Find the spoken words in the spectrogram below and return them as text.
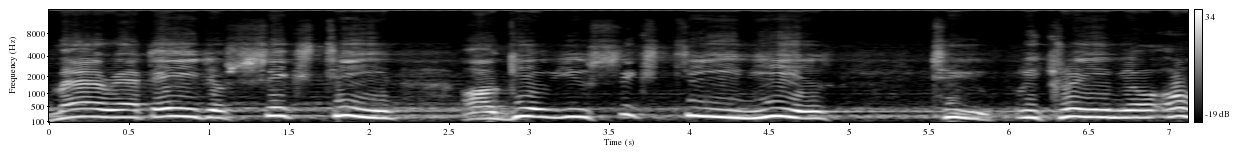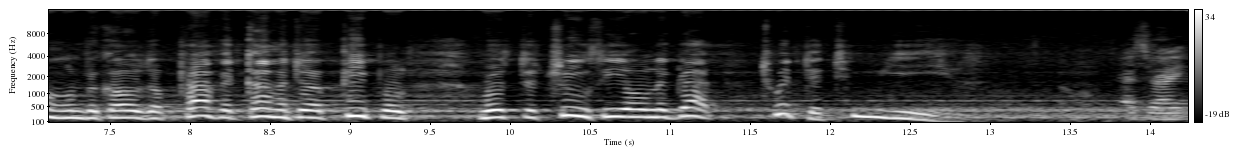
marry at the age of 16 or give you 16 years to reclaim your own because the prophet coming to a people with the truth, he only got 22 years. That's right.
